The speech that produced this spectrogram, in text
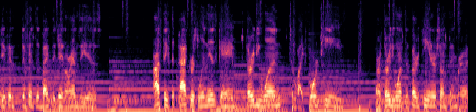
defensive back that Jalen Ramsey is. I think the Packers win this game 31 to like 14 or 31 to 13 or something, bro.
